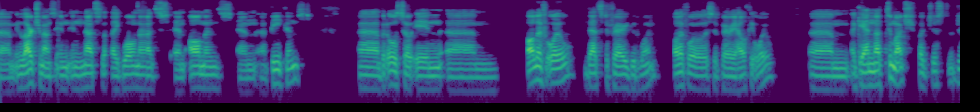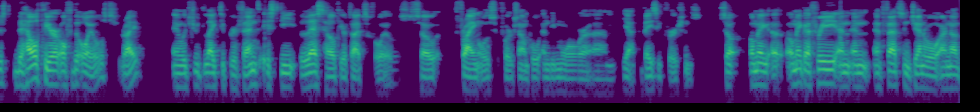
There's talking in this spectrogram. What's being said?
um, in large amounts in, in nuts like walnuts and almonds and uh, pecans, uh, but also in um, olive oil. That's the very good one. Olive oil is a very healthy oil. Um, again, not too much, but just just the healthier of the oils, right? and what you'd like to prevent is the less healthier types of oils. So frying oils, for example, and the more um, yeah basic versions. So omega uh, omega three and, and and fats in general are not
